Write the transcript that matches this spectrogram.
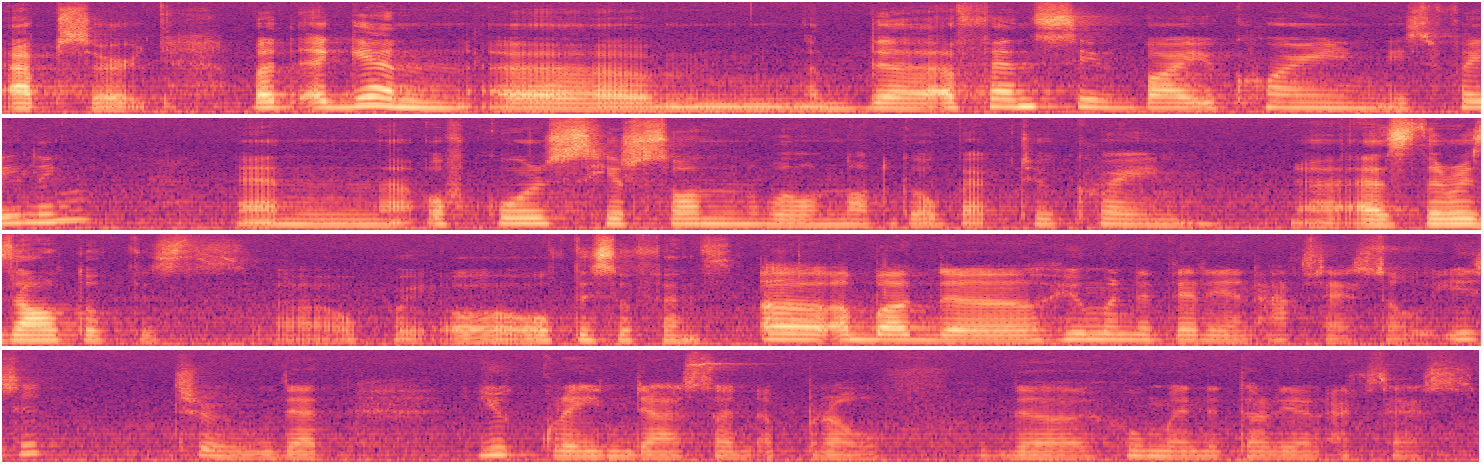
absurd. But again, um, the offensive by Ukraine is failing. And uh, of course, Kherson will not go back to Ukraine uh, as the result of this uh, of this offense. about the humanitarian access, so is it true that Ukraine doesn't approve the humanitarian access?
